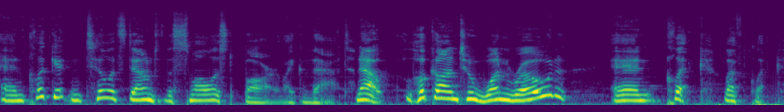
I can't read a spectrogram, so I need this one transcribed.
and click it until it's down to the smallest bar, like that. Now, hook onto one road and click, left click.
